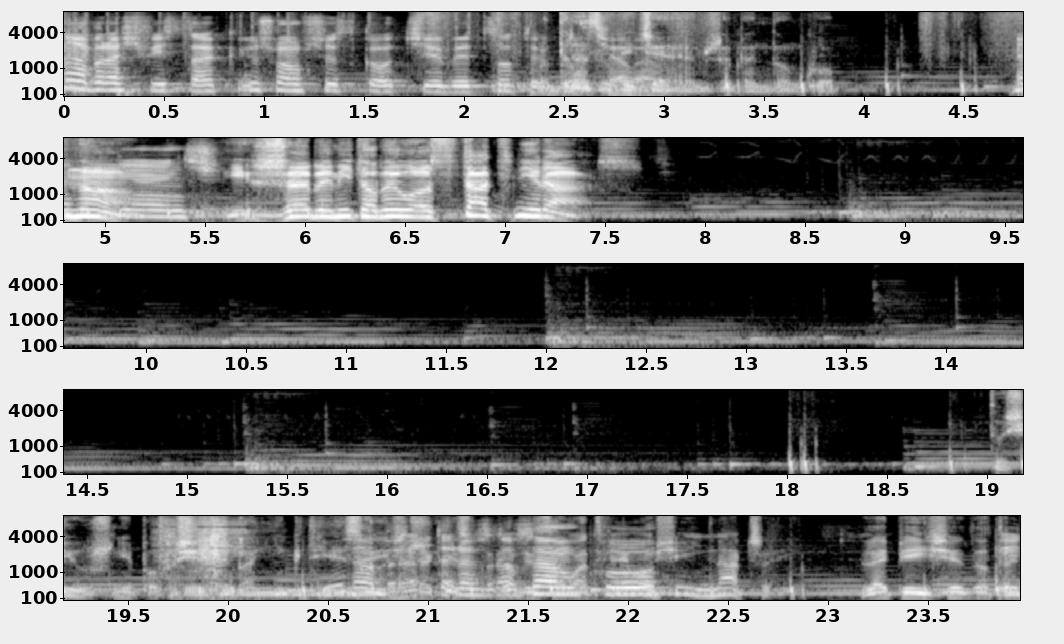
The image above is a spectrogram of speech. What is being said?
Dobra, świstak, już mam wszystko od ciebie, co Od tylko razu chciałem. wiedziałem, że będą kłop... No, F5. i żeby mi to był ostatni raz. To się już nie powtórzy chyba nigdy. Kiedyś Dobra, takie teraz do sprawy zamku. się inaczej. Lepiej się do tego nie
